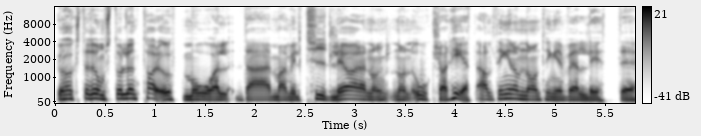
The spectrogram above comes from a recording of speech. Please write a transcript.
Jo, Högsta domstolen tar upp mål där man vill tydliggöra någon, någon oklarhet. Antingen om någonting är väldigt eh,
